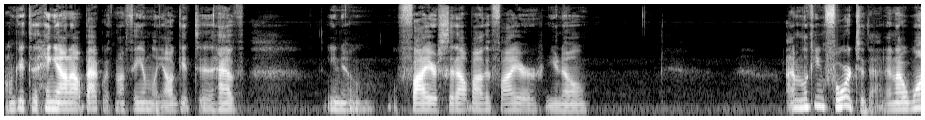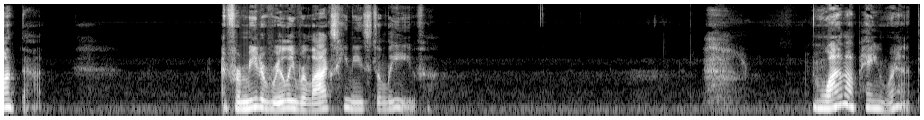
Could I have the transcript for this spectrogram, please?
I'll get to hang out out back with my family. I'll get to have, you know, fire, sit out by the fire, you know. I'm looking forward to that and I want that. And for me to really relax, he needs to leave. Why am I paying rent?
